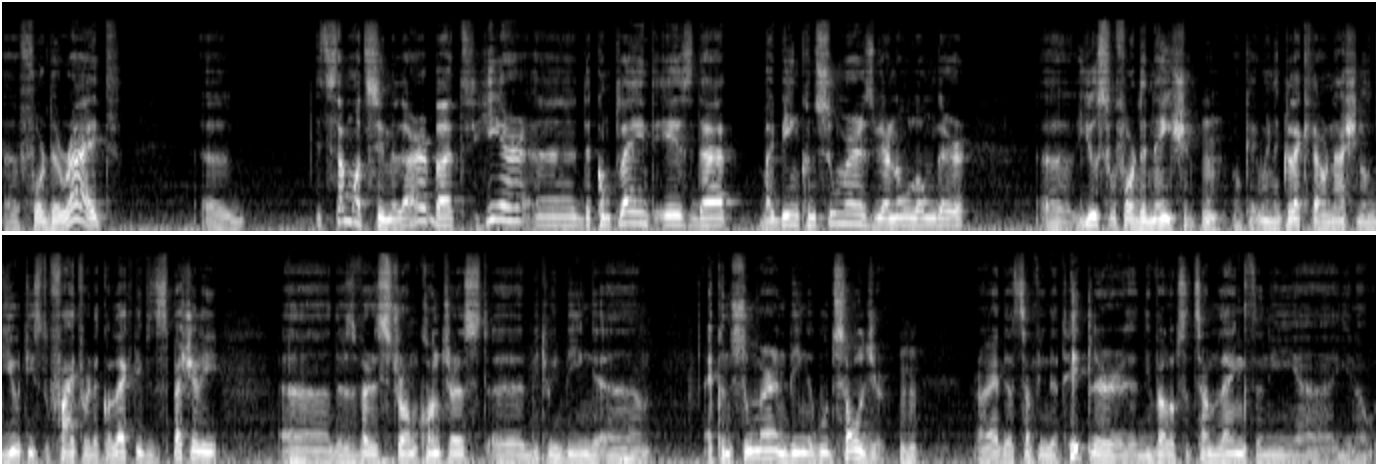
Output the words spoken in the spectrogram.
Uh, for the right, uh, it's somewhat similar, but here uh, the complaint is that by being consumers, we are no longer uh, useful for the nation. Mm. Okay, we neglect our national duties to fight for the collective, Especially, uh, there's a very strong contrast uh, between being um, a consumer and being a good soldier. Mm-hmm. Right? That's something that Hitler uh, develops at some length, and he, uh, you know,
